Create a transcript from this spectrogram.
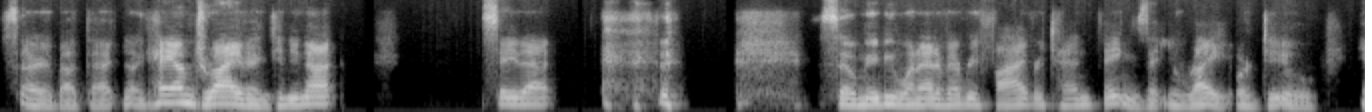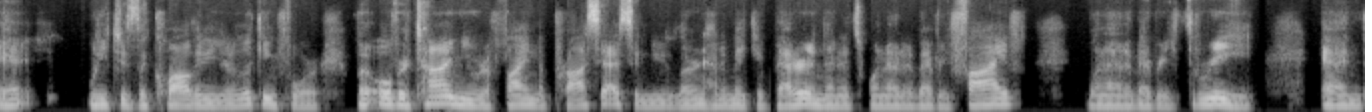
Sorry about that. You're like, hey, I'm driving. Can you not say that? so maybe one out of every five or 10 things that you write or do, it reaches the quality you're looking for. But over time, you refine the process and you learn how to make it better. And then it's one out of every five, one out of every three. And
